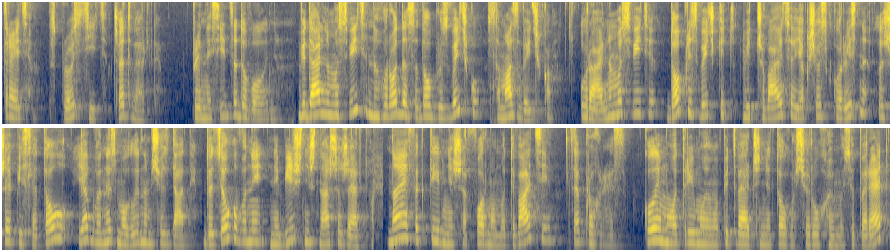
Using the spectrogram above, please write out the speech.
третє спростіть, четверте. Принесіть задоволення. В ідеальному світі нагорода за добру звичку сама звичка. У реальному світі добрі звички відчуваються як щось корисне лише після того, як вони змогли нам щось дати. До цього вони не більш ніж наша жертва. Найефективніша форма мотивації це прогрес. Коли ми отримуємо підтвердження того, що рухаємось уперед,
